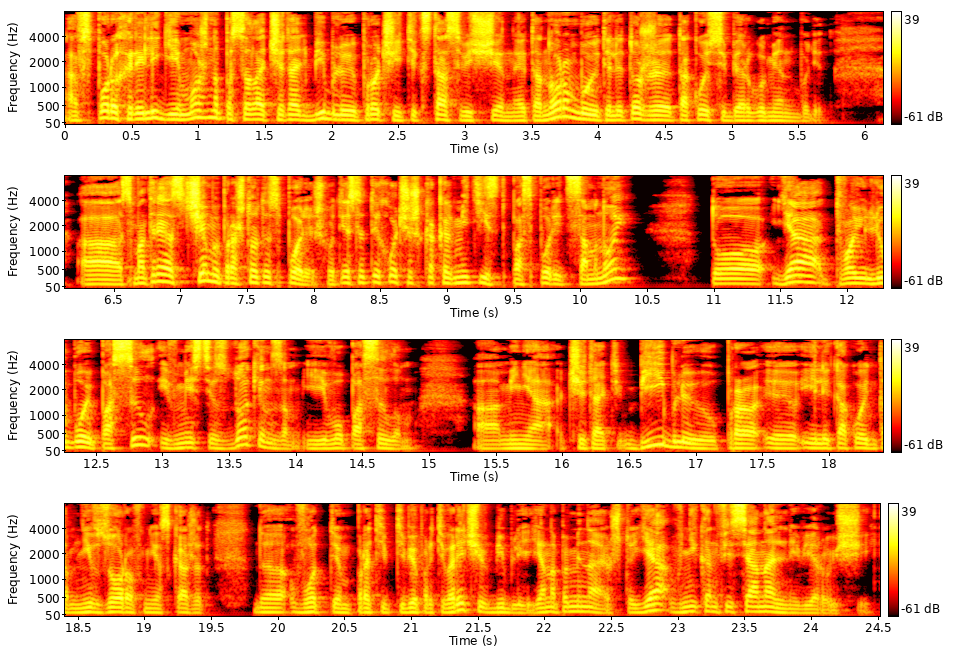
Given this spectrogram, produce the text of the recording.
А в спорах религии можно посылать читать Библию и прочие текста священные? Это норм будет или тоже такой себе аргумент будет? А, смотря с чем и про что ты споришь. Вот если ты хочешь как аметист поспорить со мной, то я твой любой посыл и вместе с Докинзом и его посылом меня читать Библию про, э, или какой-нибудь там Невзоров мне скажет, да, вот тем против, тебе противоречие в Библии, я напоминаю, что я внеконфессиональный верующий.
